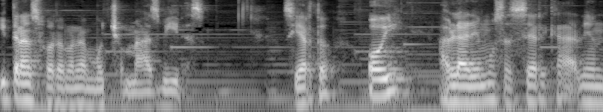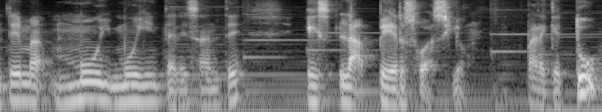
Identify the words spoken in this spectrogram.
y transformar a mucho más vidas. ¿Cierto? Hoy hablaremos acerca de un tema muy, muy interesante, es la persuasión para que tú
